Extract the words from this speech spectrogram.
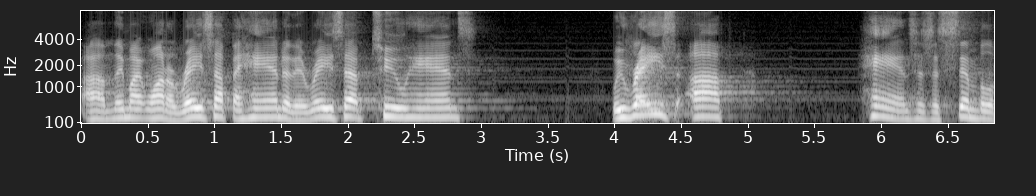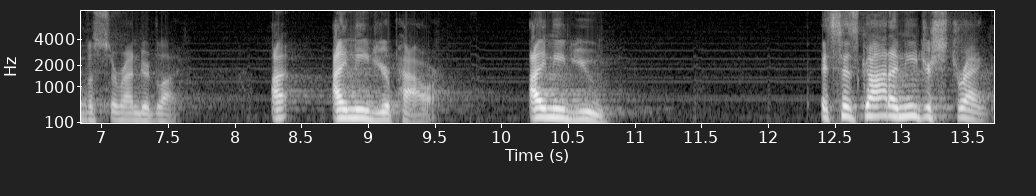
um, they might want to raise up a hand or they raise up two hands? We raise up hands as a symbol of a surrendered life. I, I need your power. I need you. It says, God, I need your strength.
